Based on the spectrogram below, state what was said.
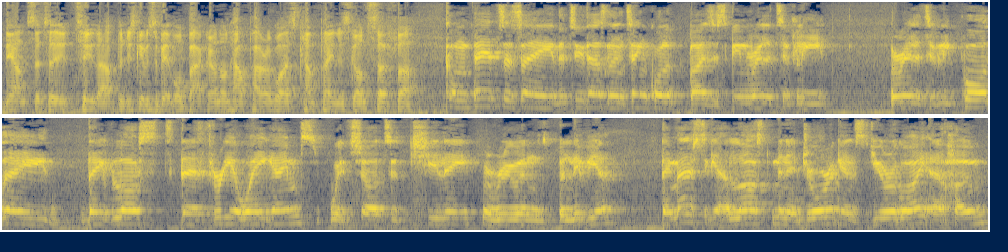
the answer to, to that, but just give us a bit more background on how Paraguay's campaign has gone so far. compared to say the 2010 qualifiers, it's been relatively relatively poor. They they've lost their three away games, which are to Chile, Peru, and Bolivia. They managed to get a last minute draw against Uruguay at home,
